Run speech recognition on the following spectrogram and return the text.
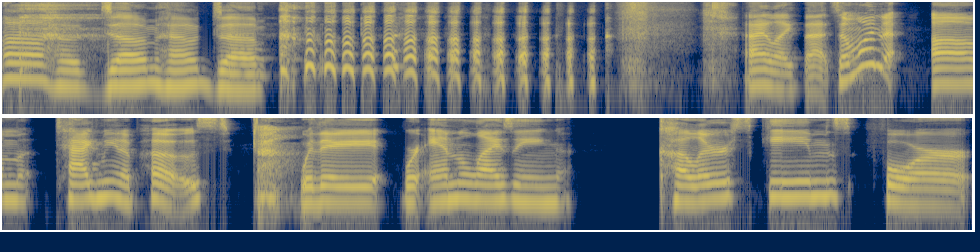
oh, how dumb, how dumb. I like that. Someone um tagged me in a post where they were analyzing color schemes for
